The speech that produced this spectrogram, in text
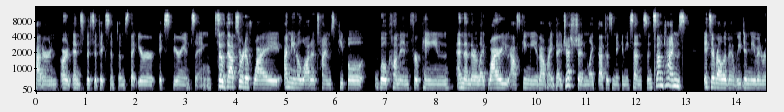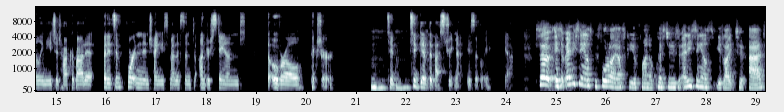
pattern or and specific symptoms that you're experiencing. So that's sort of why I mean a lot of times people will come in for pain and then they're like why are you asking me about my digestion? Like that doesn't make any sense. And sometimes it's irrelevant. We didn't even really need to talk about it, but it's important in Chinese medicine to understand the overall picture mm-hmm, to mm-hmm. to give the best treatment basically. So, is there anything else before I ask you your final question? Is there anything else you'd like to add?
